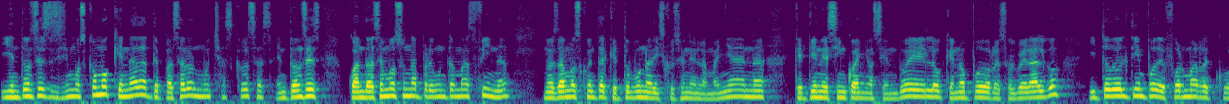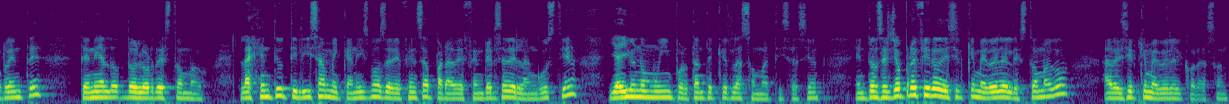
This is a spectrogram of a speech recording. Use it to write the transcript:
y entonces decimos, ¿cómo que nada? Te pasaron muchas cosas. Entonces, cuando hacemos una pregunta más fina, nos damos cuenta que tuvo una discusión en la mañana, que tiene cinco años en duelo, que no pudo resolver algo y todo el tiempo de forma recurrente tenía dolor de estómago. La gente utiliza mecanismos de defensa para defenderse de la angustia y hay uno muy importante que es la somatización. Entonces yo prefiero decir que me duele el estómago a decir que me duele el corazón,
